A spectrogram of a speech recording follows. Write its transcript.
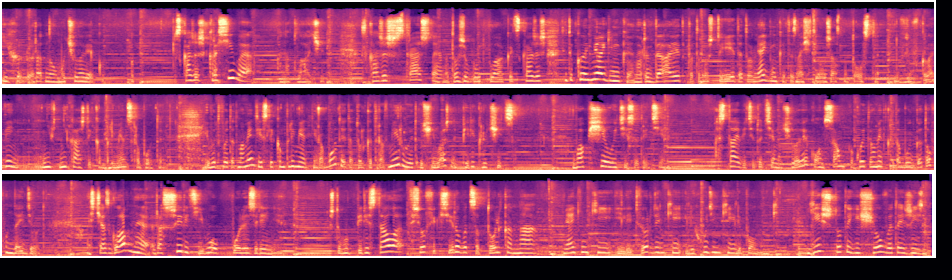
их родному человеку. Скажешь красивая, она плачет. Скажешь страшная, она тоже будет плакать. Скажешь, ты такая мягенькая, она рыдает, потому что ей от этого мягенькая, это значит, я ужасно толстая. В голове не, не каждый комплимент сработает. И вот в этот момент, если комплимент не работает, а только травмирует, очень важно переключиться. Вообще уйти с этой темы. Оставить эту тему человеку, он сам в какой-то момент, когда будет готов, он дойдет. А сейчас главное расширить его поле зрения чтобы перестало все фиксироваться только на мягенький или тверденький, или худенький, или полненький. Есть что-то еще в этой жизни.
